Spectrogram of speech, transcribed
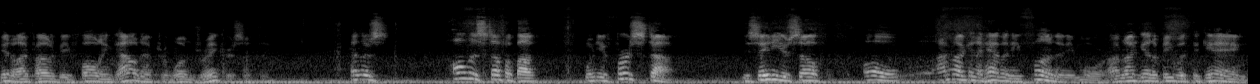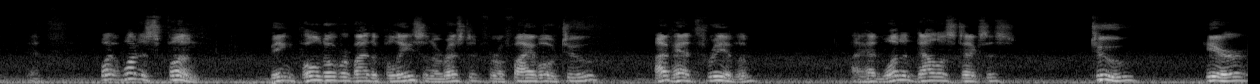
You know, I'd probably be falling down after one drink or something. And there's all this stuff about when you first stop, you say to yourself, oh, I'm not going to have any fun anymore. I'm not going to be with the gang. What, what is fun? Being pulled over by the police and arrested for a 502? I've had three of them. I had one in Dallas, Texas, two here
